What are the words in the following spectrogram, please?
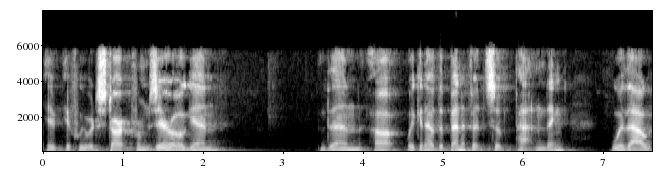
if, if, we were to start from zero again, then uh, we could have the benefits of patenting without,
